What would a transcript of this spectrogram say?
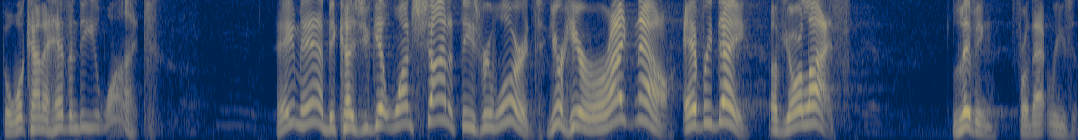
But what kind of heaven do you want? Amen. Because you get one shot at these rewards. You're here right now, every day of your life, living for that reason.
